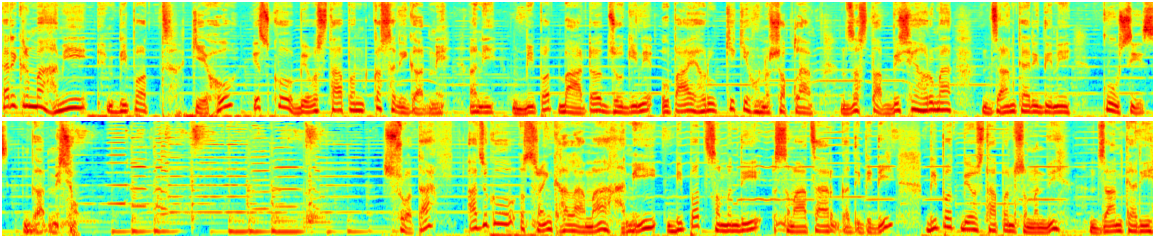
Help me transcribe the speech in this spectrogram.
कार्यक्रममा हामी विपद के हो यसको व्यवस्थापन कसरी गर्ने अनि विपदबाट जोगिने उपायहरू के के हुन सक्ला जस्ता विषयहरूमा जानकारी दिने कोसिस गर्नेछौँ। श्रोता आजको श्रृङ्खलामा हामी विपद सम्बन्धी समाचार गतिविधि विपद व्यवस्थापन सम्बन्धी जानकारी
